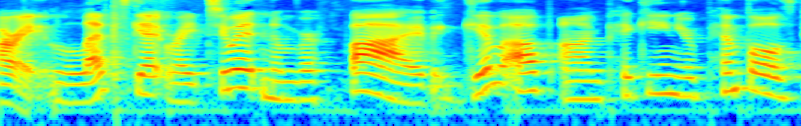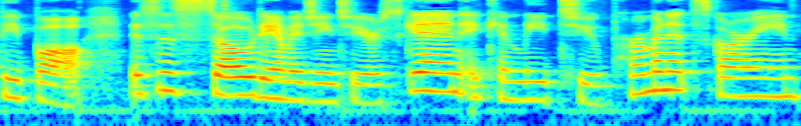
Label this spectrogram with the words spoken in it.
All right, let's get right to it. Number five, give up on picking your pimples, people. This is so damaging to your skin. It can lead to permanent scarring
